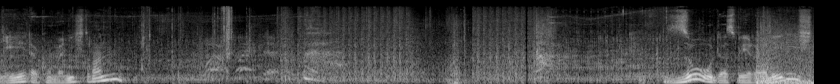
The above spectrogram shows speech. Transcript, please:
Nee, da kommen wir nicht dran. So, das wäre erledigt.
